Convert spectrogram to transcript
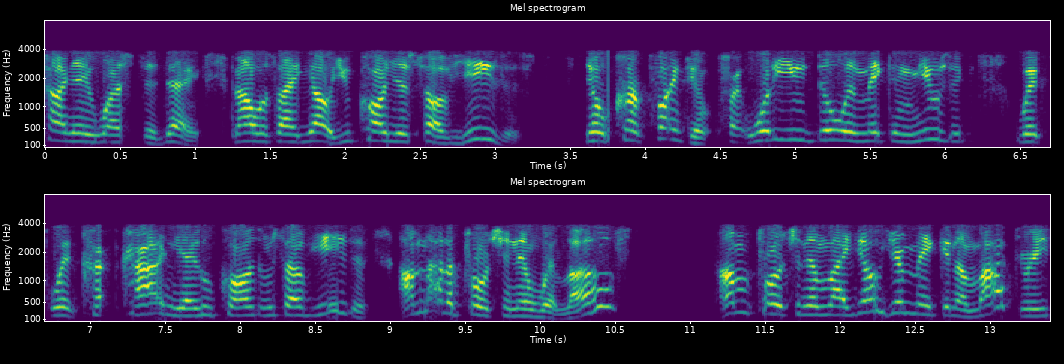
Kanye West today and I was like, "Yo, you call yourself Jesus?" Yo, Kirk Franklin, what are you doing making music with with Kanye who calls himself Jesus? I'm not approaching him with love. I'm approaching him like, yo, you're making a mockery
